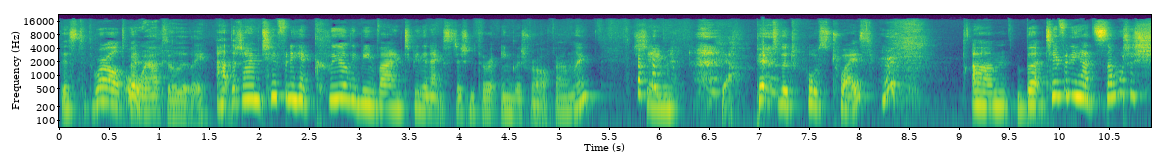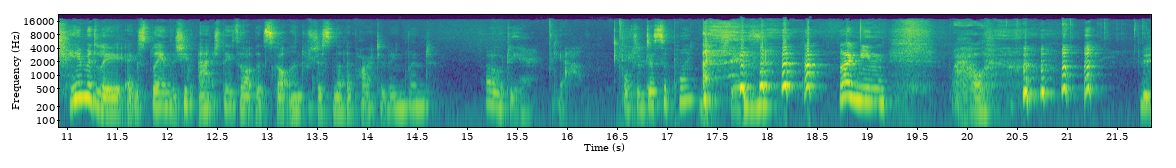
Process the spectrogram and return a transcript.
this to the world. But Oh, absolutely. at the time, Tiffany had clearly been vying to be the next addition to our English royal family. Shame. yeah. Picked the post twice. Um, but Tiffany had somewhat ashamedly explained that she'd actually thought that Scotland was just another part of England. Oh dear. Yeah. What a disappointment she is. I mean, wow.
